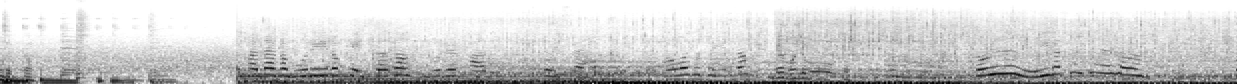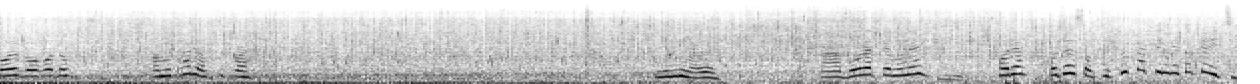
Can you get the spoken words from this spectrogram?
아름답다. 바다가 물이 이렇게 있어서 물을 받고 있어요. 먹어도 되겠다? 내가 먼저 먹어볼게. 너는 위가 튼튼해서 뭘 먹어도 아무 탈이 없을 거야. 무슨 말? 아 모래 때문에 버려 어쩔 수 없지. 흙 같은 게 섞여 있지.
